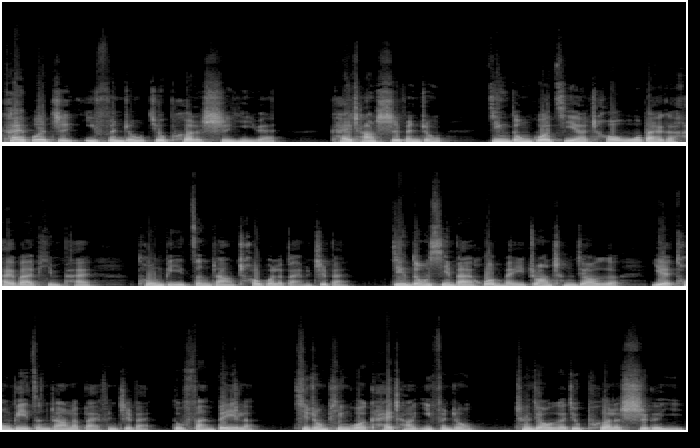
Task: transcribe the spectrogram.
开播只一分钟就破了十亿元，开场十分钟，京东国际啊超五百个海外品牌同比增长超过了百分之百，京东新百货美妆成交额也同比增长了百分之百，都翻倍了。其中苹果开场一分钟成交额就破了十个亿，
